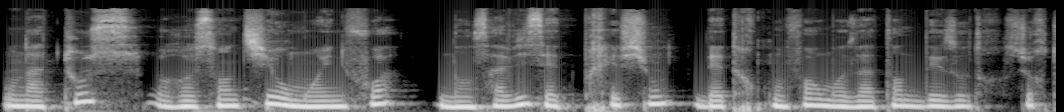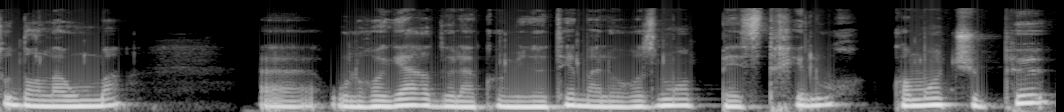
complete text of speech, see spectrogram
On a tous ressenti au moins une fois dans sa vie cette pression d'être conforme aux attentes des autres, surtout dans la Ummah, euh, où le regard de la communauté malheureusement pèse très lourd. Comment tu peux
